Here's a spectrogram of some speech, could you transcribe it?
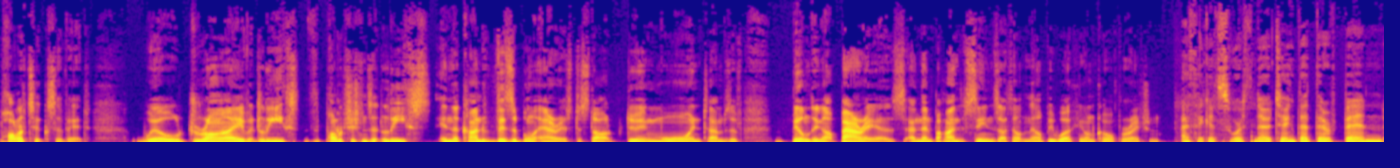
politics of it will drive at least the politicians, at least in the kind of visible areas, to start doing more in terms of building up barriers. And then behind the scenes, I think they'll be working on cooperation. I think it's worth noting that there have been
